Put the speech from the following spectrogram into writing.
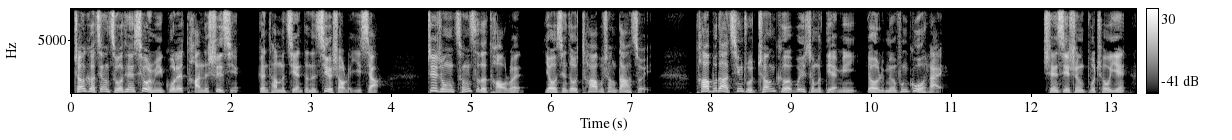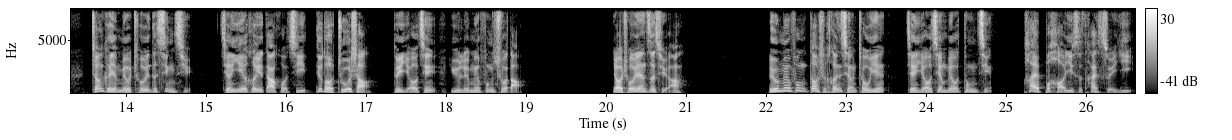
张克将昨天肖尔明过来谈的事情跟他们简单的介绍了一下。这种层次的讨论，姚坚都插不上大嘴。他不大清楚张克为什么点名要刘明峰过来。陈先生不抽烟，张克也没有抽烟的兴趣，将烟盒与打火机丢到桌上，对姚坚与刘明峰说道：“要抽烟自取啊。”刘明峰倒是很想抽烟，见姚坚没有动静，他也不好意思太随意，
